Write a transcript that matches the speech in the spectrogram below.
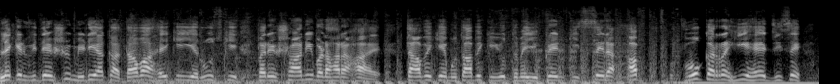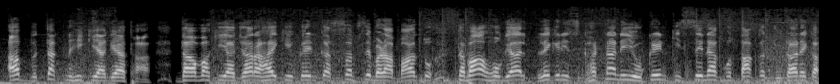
लेकिन विदेशी मीडिया का दावा है कि ये रूस की परेशानी बढ़ा रहा है। दावे के मुताबिक युद्ध में यूक्रेन की सेना अब वो कर रही है जिसे अब तक नहीं किया गया था। दावा किया जा रहा है कि यूक्रेन का सबसे बड़ा बाँध तो तबाह हो गया, लेकिन इस घटना ने यूक्रेन की सेना को ताकत जुटाने का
